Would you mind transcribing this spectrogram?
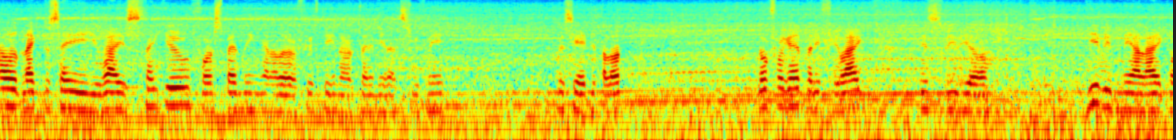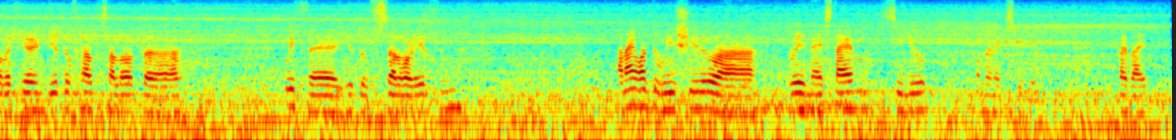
I would like to say you guys thank you for spending another 15 or 20 minutes with me. Appreciate it a lot. Don't forget that if you like this video giving me a like over here. In YouTube helps a lot uh, with uh, YouTube's algorithm. And I want to wish you a really nice time see you on the next video. Bye bye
